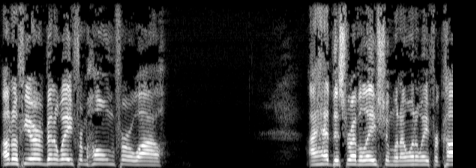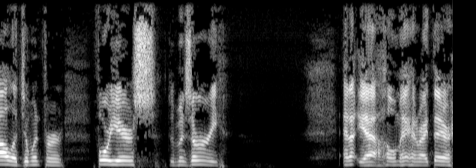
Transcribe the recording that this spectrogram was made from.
I don't know if you've ever been away from home for a while. I had this revelation when I went away for college. I went for four years to Missouri. And I, yeah, oh man, right there.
